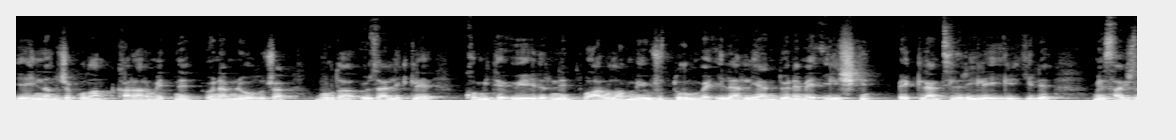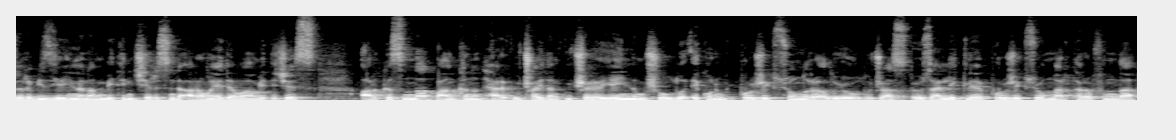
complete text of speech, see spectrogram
yayınlanacak olan karar metni önemli olacak. Burada özellikle komite üyelerinin var olan mevcut durum ve ilerleyen döneme ilişkin beklentileriyle ilgili mesajları biz yayınlanan metin içerisinde aramaya devam edeceğiz. Arkasından bankanın her 3 aydan 3 aya yayınlamış olduğu ekonomik projeksiyonları alıyor olacağız. Özellikle projeksiyonlar tarafında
